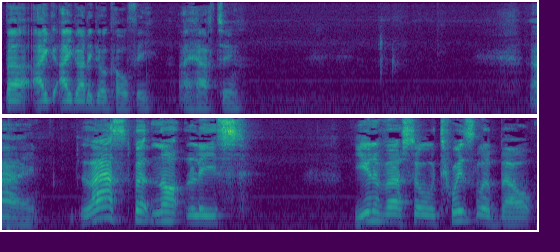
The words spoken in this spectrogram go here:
but I I gotta go Kofi. I have to. Alright. Last but not least, Universal Twizzler belt,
